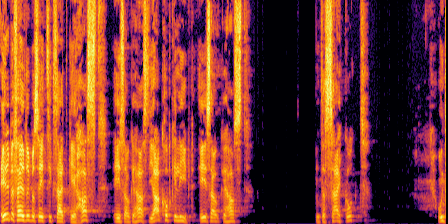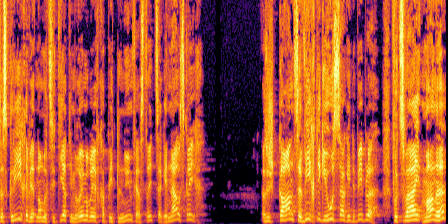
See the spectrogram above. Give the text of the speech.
Elbefelder Übersetzung sagt gehasst, Esau gehasst. Jakob geliebt, Esau gehasst. Und das sei Gott. Und das Gleiche wird nochmal zitiert im Römerbrief Kapitel 9, Vers 13. Genau das Gleiche. Das ist ganz eine wichtige Aussage in der Bibel. Von zwei Männern.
